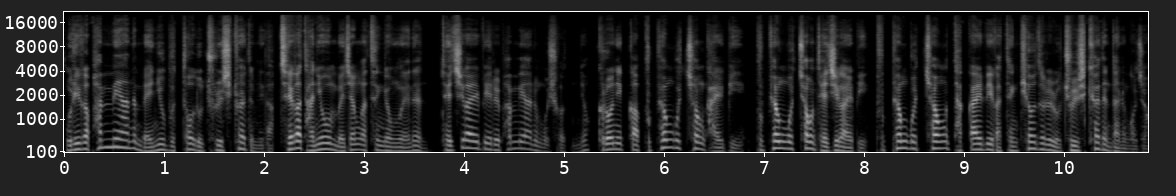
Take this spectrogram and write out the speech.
우리가 판매하는 메뉴부터 노출을 시켜야 됩니다. 제가 다녀온 매장 같은 경우에는 돼지갈비를 판매하는 곳이거든요. 그러니까 부평구청 갈비, 부평구청 돼지갈비, 부평구청 닭갈비 같은 키워드를 노출시켜야 된다는 거죠.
